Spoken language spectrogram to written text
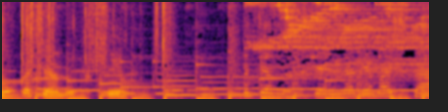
のうかちゃんの付箋のうかちゃんのが出ました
